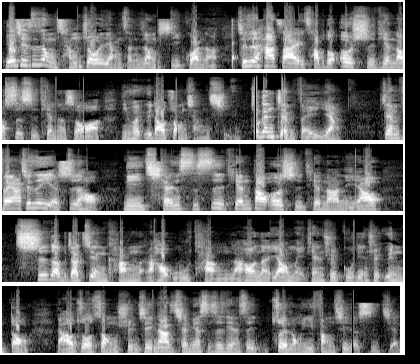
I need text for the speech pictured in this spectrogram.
尤其是这种长久养成的这种习惯呢，其实它在差不多二十天到四十天的时候啊，你会遇到撞墙期，就跟减肥一样。减肥啊，其实也是哦，你前十四天到二十天呢、你要。吃的比较健康，然后无糖，然后呢，要每天去固定去运动，然后做重训。其实那前面十四天是最容易放弃的时间，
